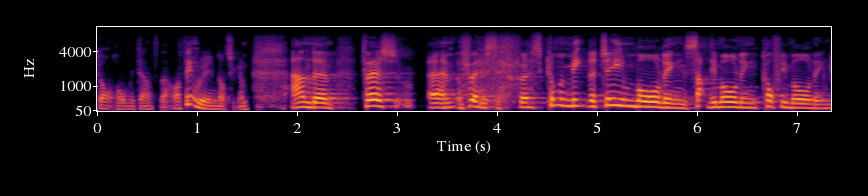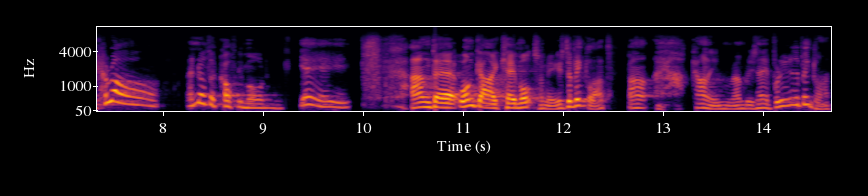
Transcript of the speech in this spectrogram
Don't hold me down to that. I think we are in Nottingham. And um, first, um, first, first, come and meet the team morning, Saturday morning, coffee morning. Hurrah! Another coffee morning. Yay! And uh, one guy came up to me. He's a big lad. I can't even remember his name, but he was a big lad.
